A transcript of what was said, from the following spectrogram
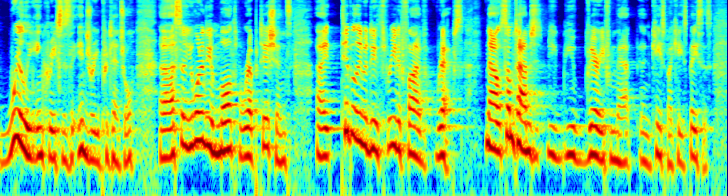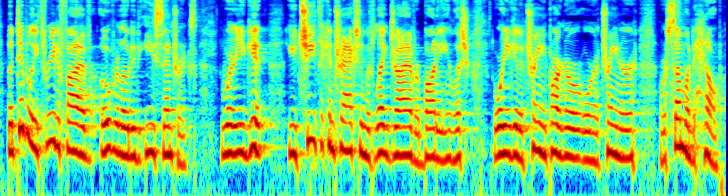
really increases the injury potential. Uh, so you want to do multiple repetitions. I typically would do three to five reps. Now, sometimes you, you vary from that in case by case basis, but typically three to five overloaded eccentrics where you get you cheat the contraction with leg drive or body English, or you get a training partner or a trainer or someone to help.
